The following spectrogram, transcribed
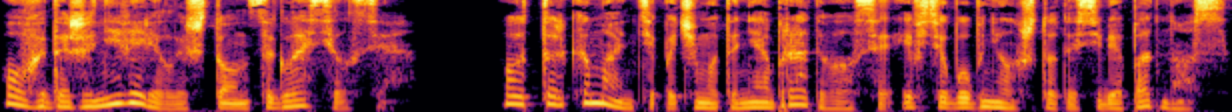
Ох, даже не верилось, что он согласился. Вот только Манти почему-то не обрадовался и все бубнил что-то себе под нос.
